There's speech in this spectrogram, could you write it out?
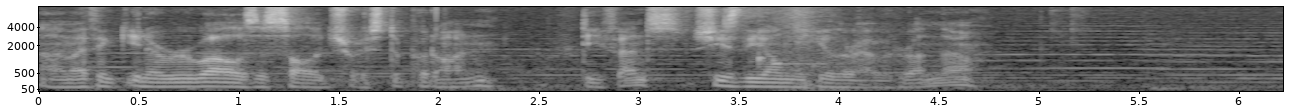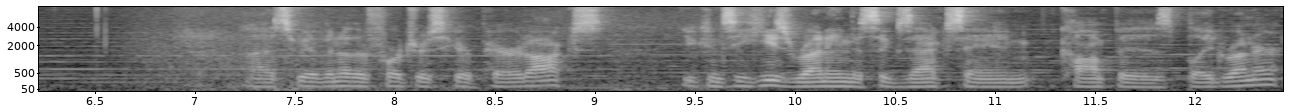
Um, I think, you know, Ruel is a solid choice to put on defense. She's the only healer I would run though. Uh, so we have another fortress here, Paradox you can see he's running this exact same comp as Blade Runner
